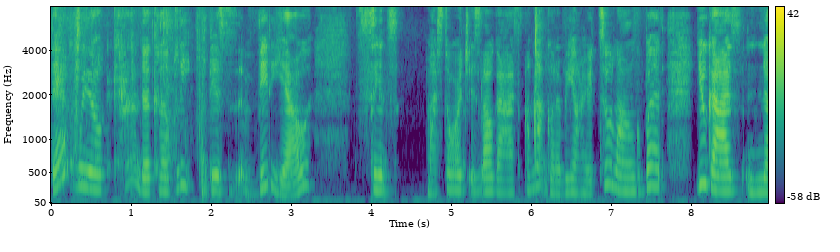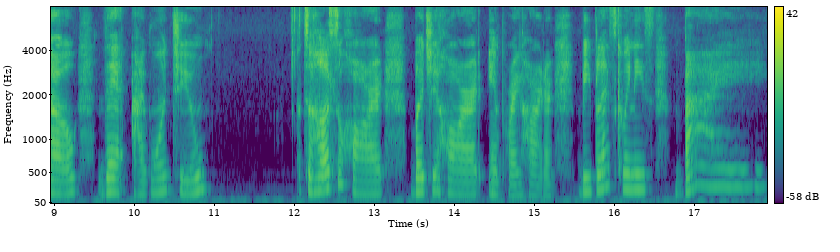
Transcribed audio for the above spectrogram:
that will kind of complete this video since my storage is low guys. I'm not going to be on here too long but you guys know that i want you to hustle hard budget hard and pray harder. Be blessed queenies. Bye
